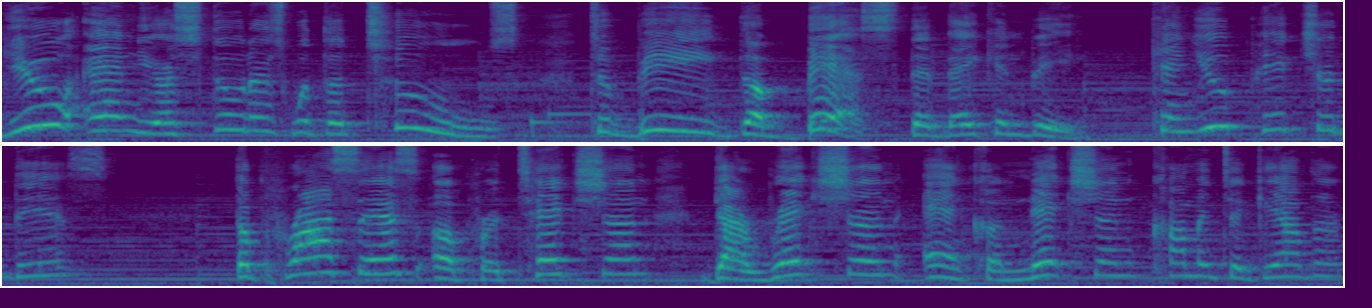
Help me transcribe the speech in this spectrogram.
you and your students with the tools to be the best that they can be. Can you picture this? The process of protection, direction, and connection coming together.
